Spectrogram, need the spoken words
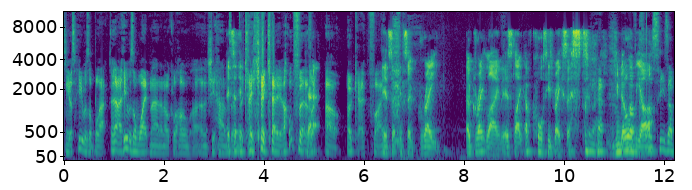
and he goes, he was a black, uh, he was a white man in Oklahoma, and then she hands It's him a- the KKK outfit. Yeah. like, oh, okay, fine. it's a, it's a great a great line. It's like, of course he's racist. you know well, where we are. course he's a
